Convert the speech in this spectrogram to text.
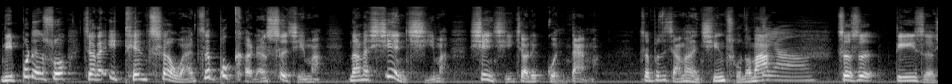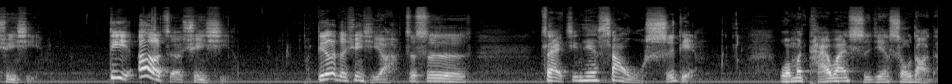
你不能说叫他一天撤完，这不可能事情嘛？让他限期嘛，限期叫你滚蛋嘛，这不是讲得很清楚了吗？对呀。这是第一则讯息。第二则讯息，第二则讯息啊，这是在今天上午十点，我们台湾时间收到的，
